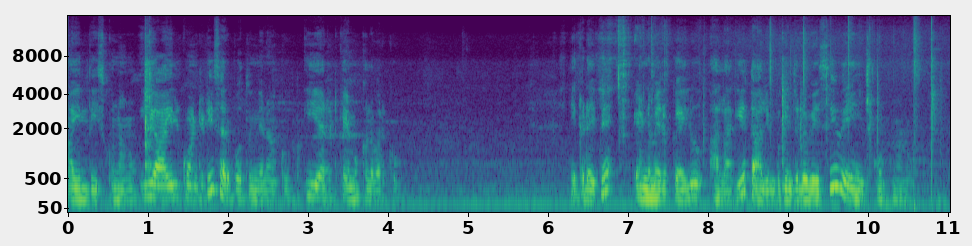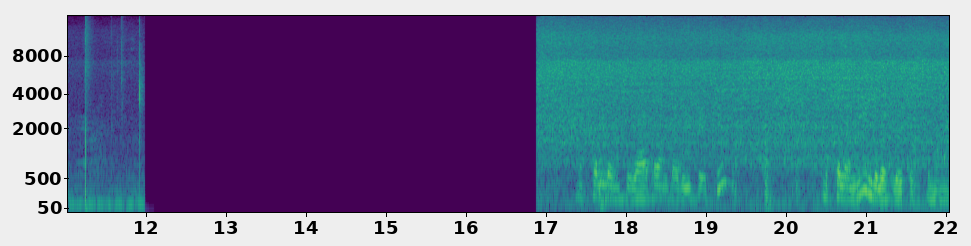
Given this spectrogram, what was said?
ఆయిల్ తీసుకున్నాను. ఈ ఆయిల్ క్వాంటిటీ సరిపోతుంది నాకు ఈ అరటికాయ ముక్కల వరకు. ఇక్కడైతే ఎండుమిరపకాయలు అలాగే తాలింపు గింజలు వేసి వేయించుకుంటున్నాను. ముక్కల్లోంచి వాటర్ అంతా తీసేసి ముక్కలన్నీ ఇందులోకి వేసేస్తున్నాను.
